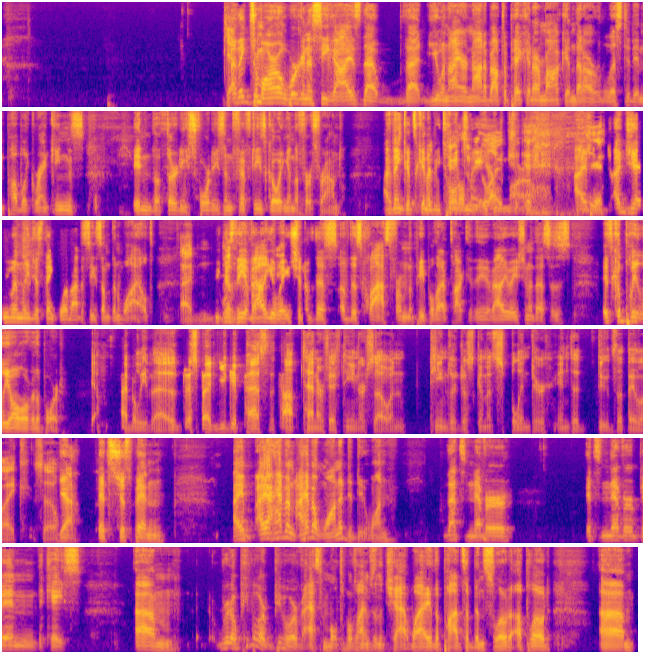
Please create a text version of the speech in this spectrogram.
Yeah. I think tomorrow we're gonna see guys that that you and I are not about to pick in our mock, and that are listed in public rankings in the 30s, 40s, and 50s going in the first round. I think it's gonna be total we mayhem tomorrow. I Yeah. I genuinely just think we're about to see something wild I because the wouldn't surprise me. evaluation of this of this class from the people that I've talked to, the evaluation of this is it's completely all over the board. Yeah, I believe that. Just but you get past the top ten or fifteen or so, and teams are just gonna splinter into dudes that they like. So Yeah, it's just been I I haven't I haven't wanted to do one. That's never it's never been the case. Um Rudo, people are people have asked multiple times in the chat why the pods have been slow to upload. Um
